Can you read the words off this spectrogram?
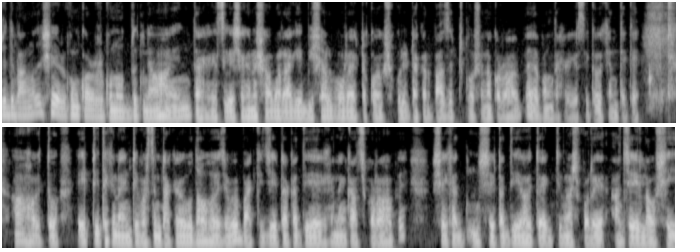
যদি বাংলাদেশে এরকম করার কোনো উদ্যোগ নেওয়া হয়, দেখা গেছে কি সেখানে সবার আগে বিশাল বড় একটা কয়েকশো কোটি টাকার বাজেট ঘোষণা করা হবে এবং দেখা গেছে কি ওইখান থেকে হয়তো এইট্টি থেকে নাইনটি পার্সেন্ট টাকা উধাও হয়ে যাবে। বাকি যে টাকা দিয়ে এখানে কাজ করা হবে সেখান সেটা দিয়ে হয়তো এক দুই মাস পরে যে লাও সেই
